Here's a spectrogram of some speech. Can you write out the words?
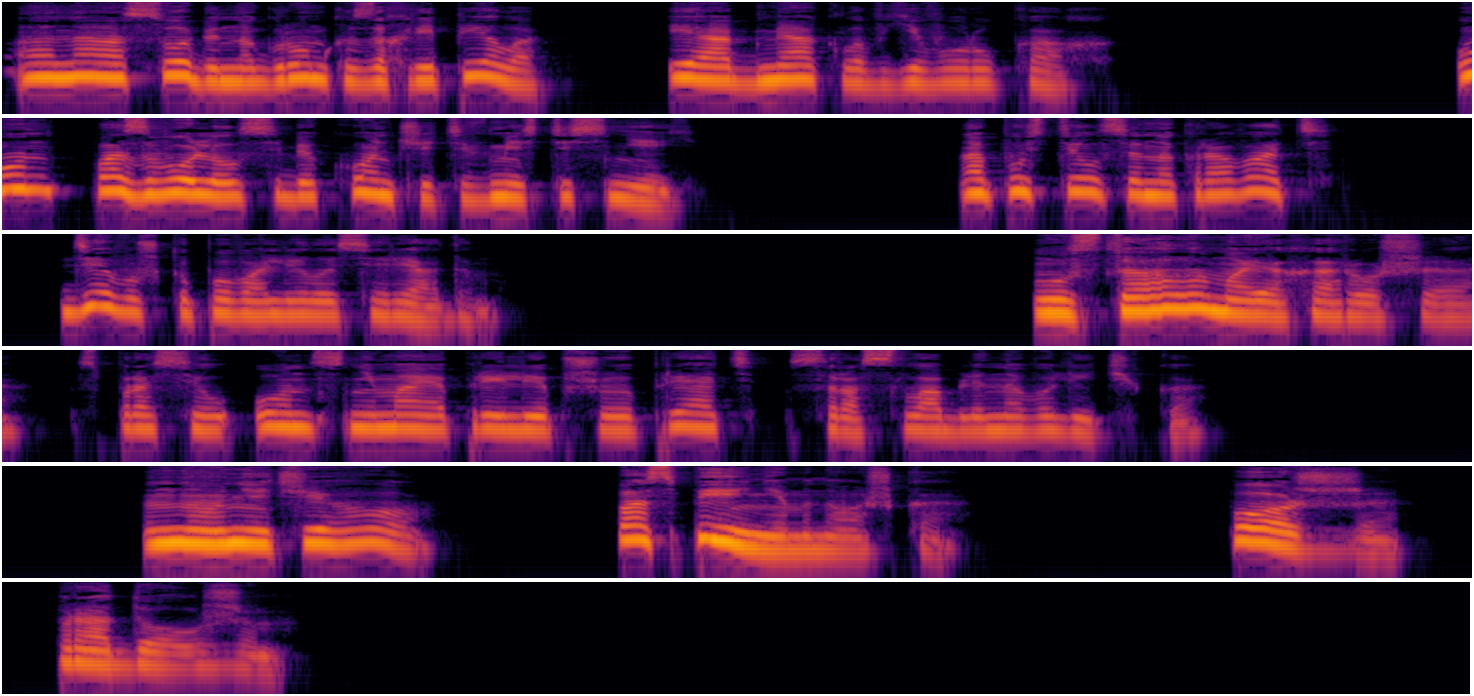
Она особенно громко захрипела и обмякла в его руках. Он позволил себе кончить вместе с ней. Опустился на кровать. Девушка повалилась рядом. "Устала, моя хорошая?" спросил он, снимая прилипшую прядь с расслабленного личика. Ну ничего. Поспи немножко. Позже продолжим.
